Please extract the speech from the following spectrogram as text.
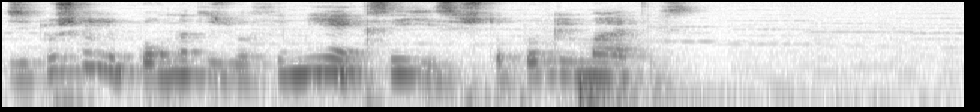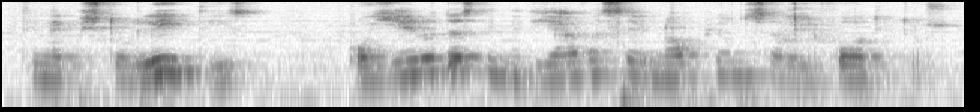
Ζητούσα λοιπόν να της δοθεί μία εξήγηση στο πρόβλημά της. Την επιστολή της, ο γέροντας την διάβασε ενώπιον της αδελφότητος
